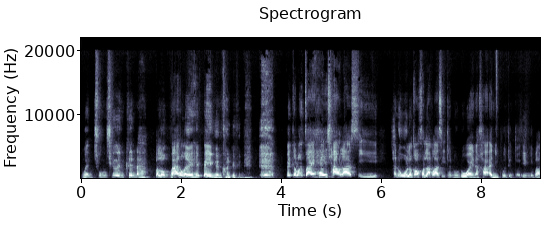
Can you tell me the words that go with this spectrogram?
เหมือนชุ่มชื่นขึ้นนะคะตลกมากเลยให้เปย์เงินคนอื่นเนี่ยเป็นกำลังใจให้ชาวราศี ธนูแล้วก็คนรักราศีธนูด้วยนะคะ อันนี้พูดถึงตัวเองหรือเปล่า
